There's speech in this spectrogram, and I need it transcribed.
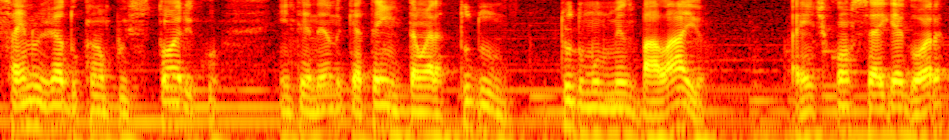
saindo já do campo histórico, entendendo que até então era tudo todo mundo mesmo balaio, a gente consegue agora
